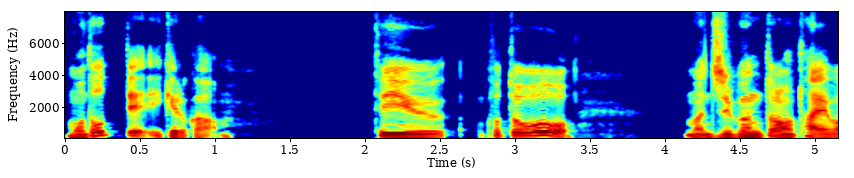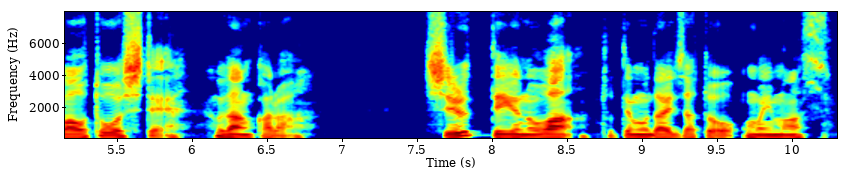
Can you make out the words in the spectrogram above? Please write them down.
戻っていけるかっていうことを、まあ、自分との対話を通して普段から知るっていうのはとても大事だと思います。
